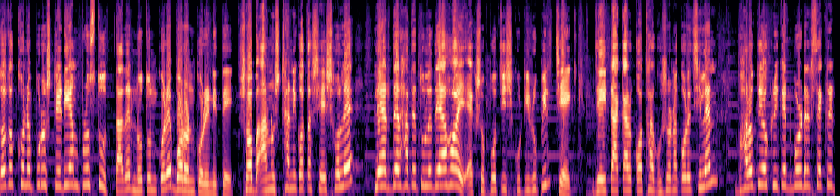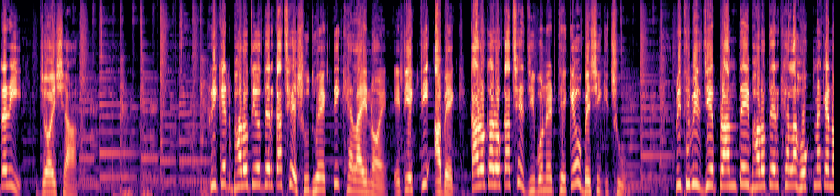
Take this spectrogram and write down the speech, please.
ততক্ষণে পুরো স্টেডিয়াম প্রস্তুত তাদের নতুন করে বরণ করে নিতে। সব আনুষ্ঠানিকতা শেষ হলে প্লেয়ারদের হাতে তুলে দেওয়া হয় একশো পঁচিশ কোটি রুপির চেক। যেই টাকার কথা ঘোষণা করেছিলেন ভারতীয় ক্রিকেট বোর্ডের সেক্রেটারি জয় শাহ। ক্রিকেট ভারতীয়দের কাছে শুধু একটি খেলাই নয়, এটি একটি আবেগ। কারও কারও কাছে জীবনের থেকেও বেশি কিছু। পৃথিবীর যে প্রান্তেই ভারতের খেলা হোক না কেন,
